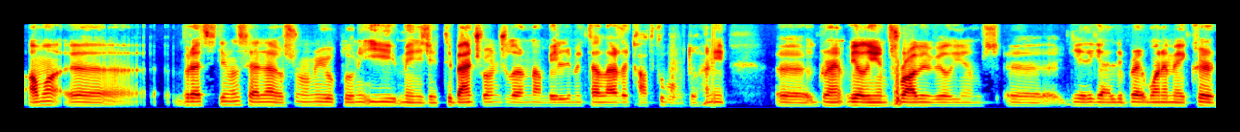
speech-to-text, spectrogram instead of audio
Ama e, Brad Stevens helal olsun onun yokluğunu iyi manage etti. Bench oyuncularından belli miktarlarda katkı buldu. Hani e, Grant Williams, Robin Williams, e, geri geldi Brad Wanamaker.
